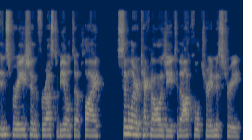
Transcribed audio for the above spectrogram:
inspiration for us to be able to apply similar technology to the aquaculture industry.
